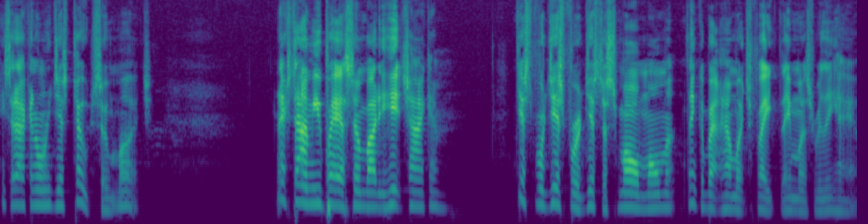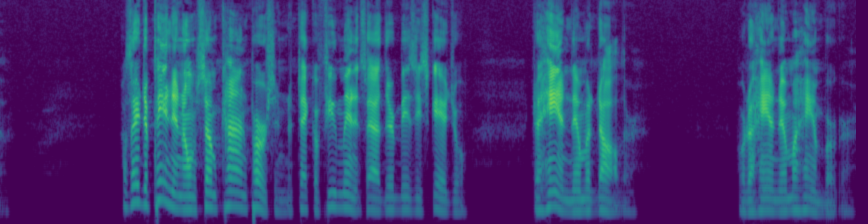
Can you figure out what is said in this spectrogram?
He said, I can only just tote so much. Next time you pass somebody hitchhiking, just for just for just a small moment, think about how much faith they must really have. Because they're depending on some kind person to take a few minutes out of their busy schedule to hand them a dollar or to hand them a hamburger.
